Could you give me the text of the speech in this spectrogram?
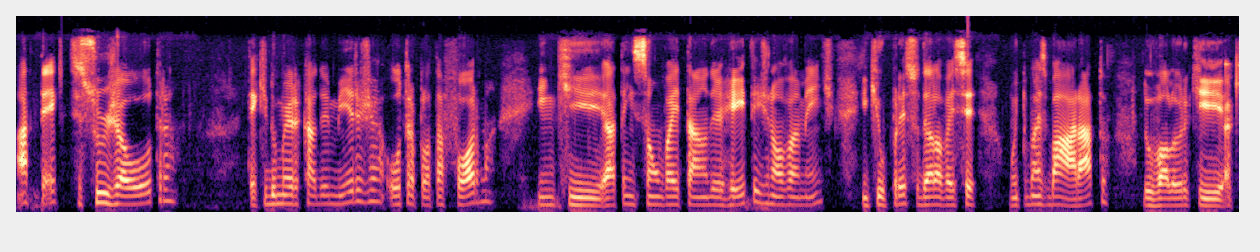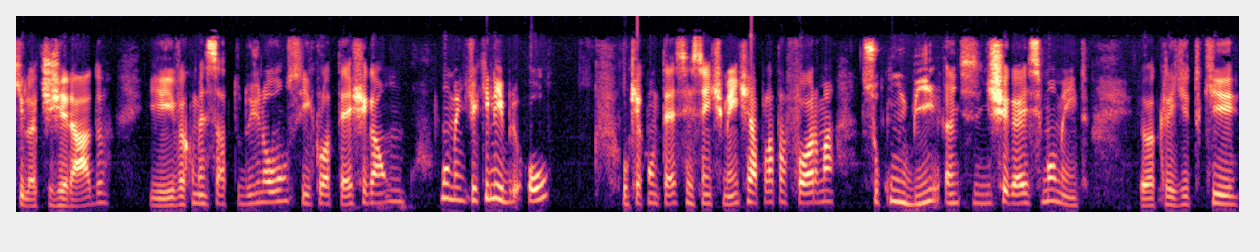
Até que se surja outra, até que do mercado emerja outra plataforma em que a atenção vai estar underrated novamente, em que o preço dela vai ser muito mais barato do valor que aquilo é te gerado, e aí vai começar tudo de novo um ciclo até chegar a um momento de equilíbrio. Ou o que acontece recentemente é a plataforma sucumbir antes de chegar a esse momento. Eu acredito que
